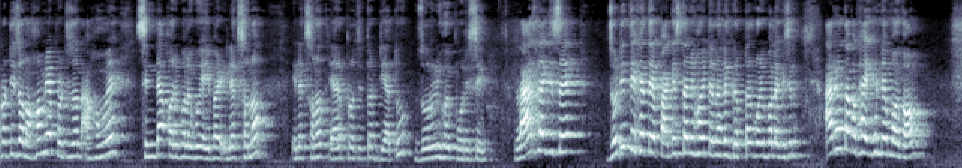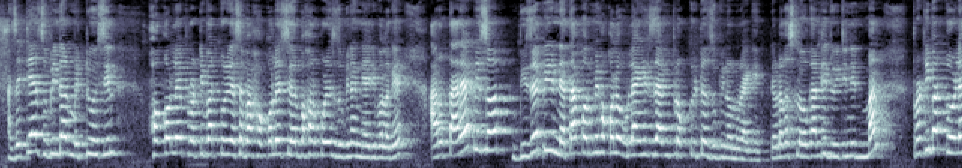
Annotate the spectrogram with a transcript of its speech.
প্ৰতিজন অসমীয়া প্ৰতিজন আহোমে চিন্তা কৰিব লাগিব এইবাৰ ইলেকশ্যনত। ইলেকশ্যনত ইয়াৰ প্ৰত্যুত্তৰ দিয়াটো জৰুৰী হৈ পৰিছে। লাজ লাগিছে। যদি তেখেতে পাকিস্তানী হয় তেনেহ'লে গ্ৰেপ্তাৰ কৰিব লাগিছিল। আৰু এটা কথা এইখিনিতে মই কওঁ যেতিয়া জুবিনদাৰ মৃত্যু হৈছিল সকলোৱে প্ৰতিবাদ কৰি আছে বা সকলোৱে চিঞৰ বাখৰ কৰি আছে জুবিনক ন্যায় দিব লাগে। আৰু তাৰে পিছত বিজেপিৰ নেতা কৰ্মীসকলে ওলাই আহিছে যে আমি প্ৰকৃত জুবিন অনুৰাগী তেওঁলোকে শ্লোগান দি দুই তিনিদিনমান প্ৰতিবাদ কৰিলে।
